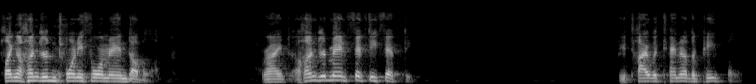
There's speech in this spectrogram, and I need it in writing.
playing a 124 man double up, right? 100 man 50 50. If you tie with 10 other people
